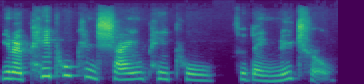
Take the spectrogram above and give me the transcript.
you know, people can shame people for being neutral.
